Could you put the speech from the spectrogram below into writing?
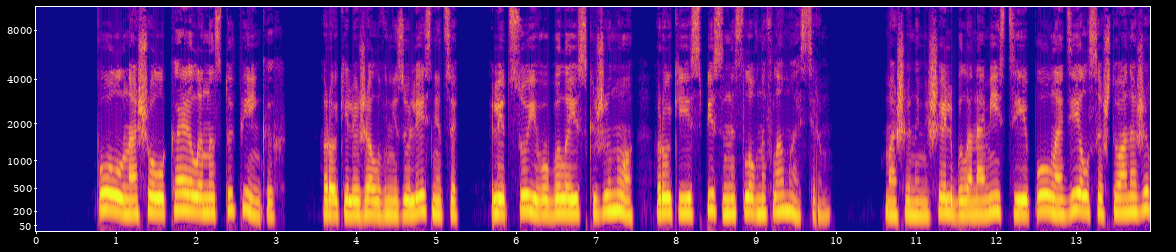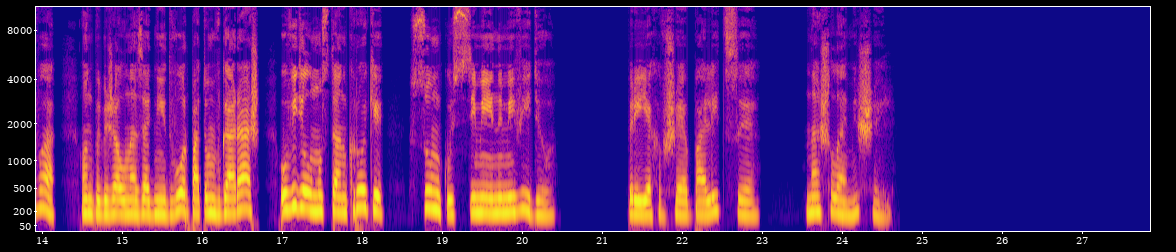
Пол нашел Кайла на ступеньках. Рокки лежал внизу лестницы, лицо его было искажено, руки исписаны словно фломастером. Машина Мишель была на месте, и Пол надеялся, что она жива. Он побежал на задний двор, потом в гараж, увидел «Мустанг Рокки», сумку с семейными видео. Приехавшая полиция нашла Мишель.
